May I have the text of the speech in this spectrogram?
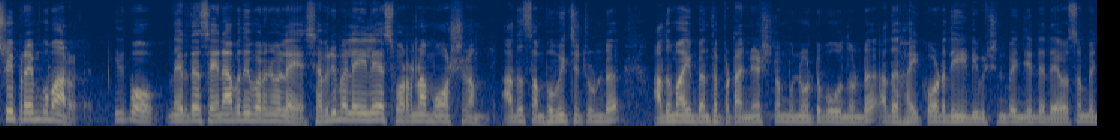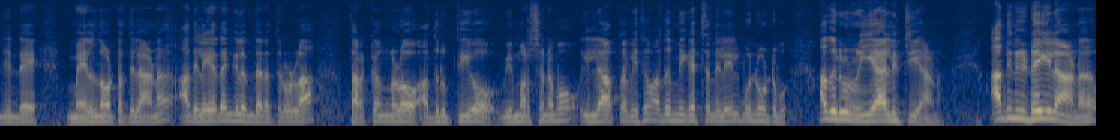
ശ്രീ പ്രേംകുമാർ ഇതിപ്പോൾ നേരത്തെ സേനാപതി പറഞ്ഞ പോലെ ശബരിമലയിലെ സ്വർണ മോഷണം അത് സംഭവിച്ചിട്ടുണ്ട്. അതുമായി ബന്ധപ്പെട്ട അന്വേഷണം മുന്നോട്ട് പോകുന്നുണ്ട്. അത് ഹൈക്കോടതി ഡിവിഷൻ ബെഞ്ചിന്റെ ദേവസ്വം ബെഞ്ചിന്റെ മേൽനോട്ടത്തിലാണ്. അതിലേതെങ്കിലും തരത്തിലുള്ള തർക്കങ്ങളോ അതൃപ്തിയോ വിമർശനമോ ഇല്ലാത്ത വിധം അത് മികച്ച നിലയിൽ മുന്നോട്ട് പോകും. അതൊരു റിയാലിറ്റിയാണ്. അതിനിടയിലാണ്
